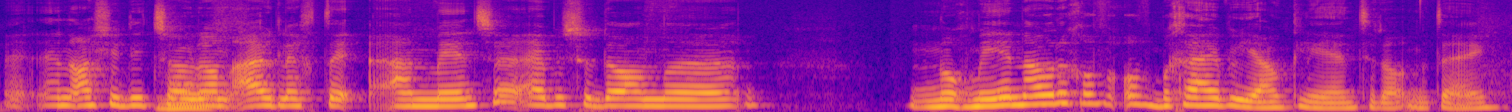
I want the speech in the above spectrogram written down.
En- En als je dit zo Mooi. dan uitlegt aan mensen, hebben ze dan eh, nog meer nodig of, of begrijpen jouw cliënten dat meteen?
